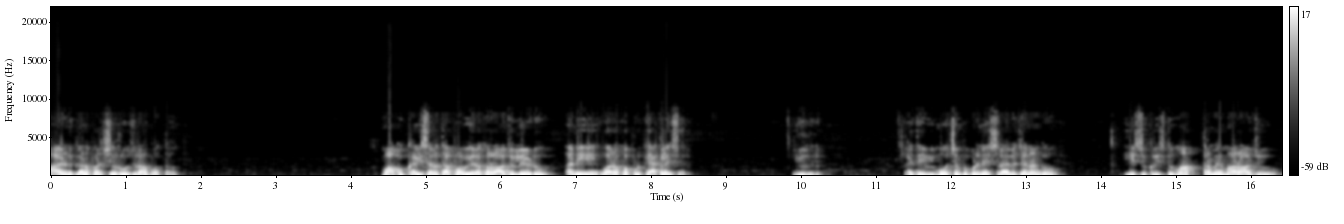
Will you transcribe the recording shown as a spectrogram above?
ఆయనను గణపరిచే రోజు రాబోతా ఉంది మాకు కైసరు తప్ప వేరొక రాజు లేడు అని వారు ఒకప్పుడు కేకలేశారు యూదులు. అయితే విమోచింపబడిన ఇస్రాయల్ జనాంగం యేసుక్రీస్తు మాత్రమే మా రాజు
